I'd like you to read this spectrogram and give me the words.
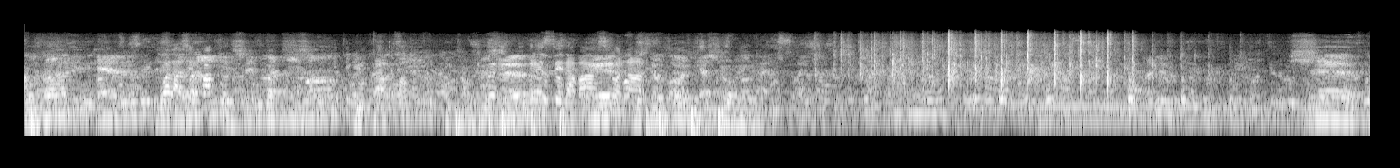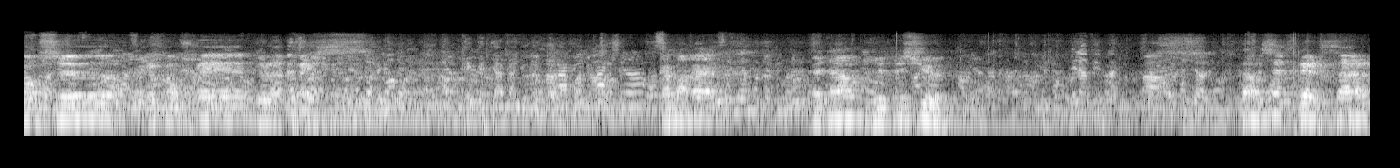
au nom les sœurs et confrères de la presse, camarades, mesdames et messieurs, dans cette belle salle,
